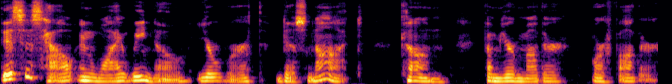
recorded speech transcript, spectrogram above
This is how and why we know your worth does not come from your mother or father.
